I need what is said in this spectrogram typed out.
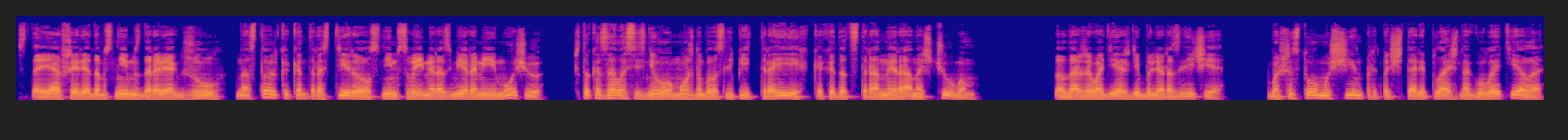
Стоявший рядом с ним здоровяк Джул настолько контрастировал с ним своими размерами и мощью, что, казалось, из него можно было слепить троих, как этот странный рано с чубом. Но даже в одежде были различия. Большинство мужчин предпочитали плащ на голое тело.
